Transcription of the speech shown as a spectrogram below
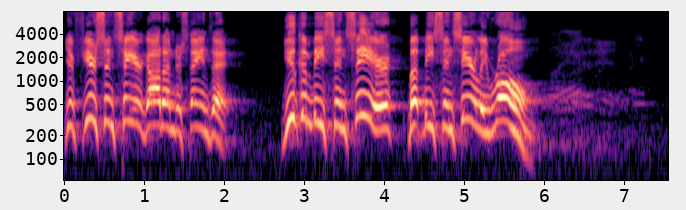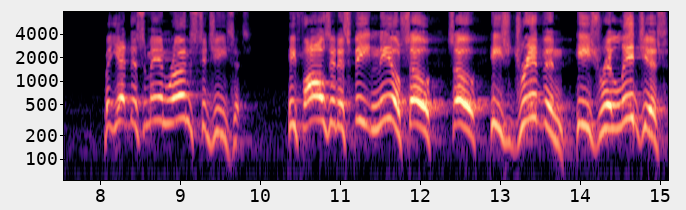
if you're sincere, God understands that. You can be sincere, but be sincerely wrong. But yet this man runs to Jesus. He falls at his feet and kneels. So, so he's driven, he's religious,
